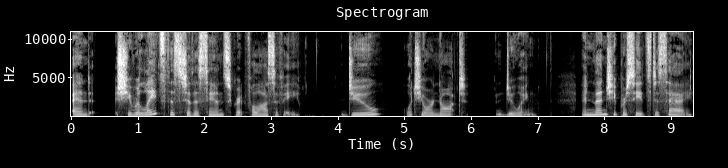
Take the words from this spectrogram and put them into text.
And she relates this to the Sanskrit philosophy do what you're not doing. And then she proceeds to say,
